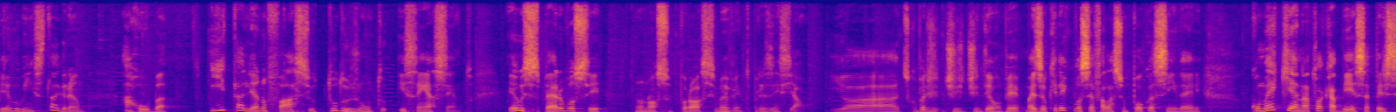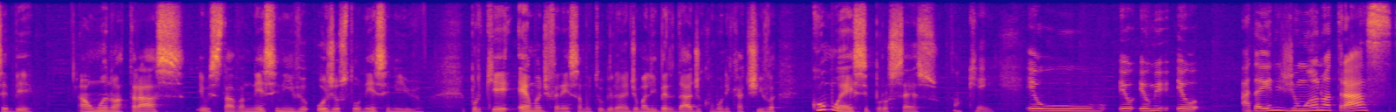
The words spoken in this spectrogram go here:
pelo Instagram, arroba italianofácil, tudo junto e sem acento. Eu espero você no nosso próximo evento presencial. E desculpa te, te, interromper, mas eu queria que você falasse um pouco assim, Dani. Como é que é na tua cabeça perceber? Há um ano atrás eu estava nesse nível, hoje eu estou nesse nível. Porque é uma diferença muito grande, uma liberdade comunicativa. Como é esse processo? Ok. Eu, eu, eu, eu, a Daiane de um ano atrás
